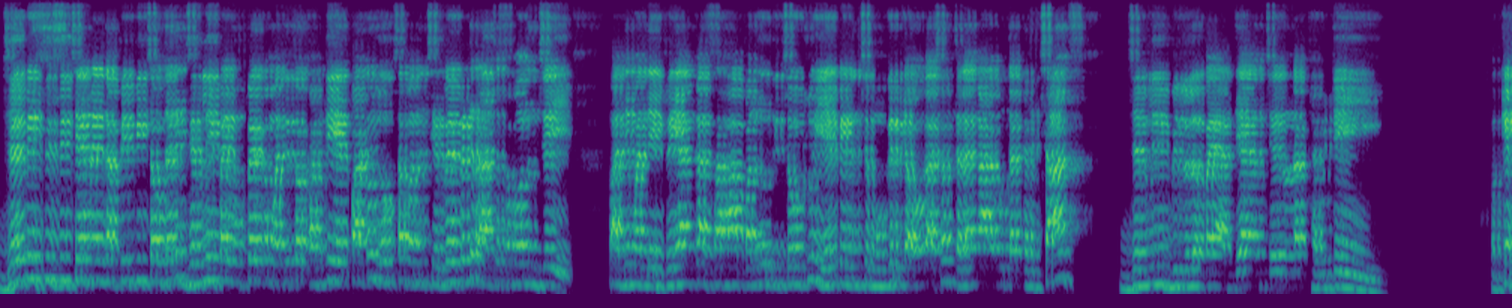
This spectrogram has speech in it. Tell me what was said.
జేపీసీసీ చైర్మన్గా పిపి చౌదరి ఢిల్లీపై ముప్పై ఒక్క మందితో కమిటీ ఏర్పాటు లోక్సభ నుంచి ఇరవై ఒకటి రాజ్యసభ నుంచి పది మంది ప్రియాంక సహా పలువురికి చోట్లు ఏపీ నుంచి ముగ్గురికి అవకాశం తెలంగాణకు దక్కని ఛాన్స్ జమిలీ బిల్లులపై అధ్యయనం చేయనున్న కమిటీ. ఓకే?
